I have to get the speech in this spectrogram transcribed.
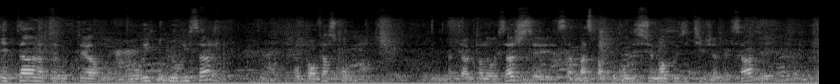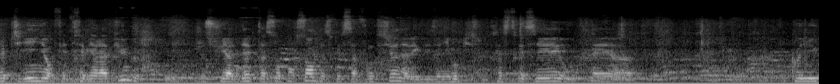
éteint l'interrupteur nourri- nourrissage, on peut en faire ce qu'on veut. L'interrupteur nourrissage, ça passe par le conditionnement positif, j'appelle ça. Reptiline en fait très bien la pub. Je suis adepte à 100% parce que ça fonctionne avec des animaux qui sont très stressés ou très euh, connus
